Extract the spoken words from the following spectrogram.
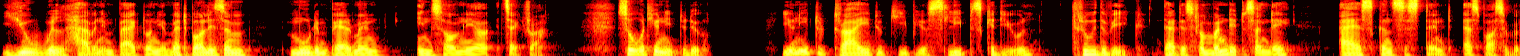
you will have an impact on your metabolism, mood impairment, insomnia, etc. So, what you need to do? You need to try to keep your sleep schedule through the week, that is from Monday to Sunday, as consistent as possible.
